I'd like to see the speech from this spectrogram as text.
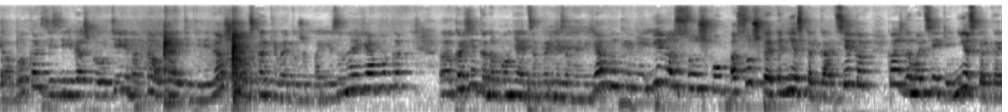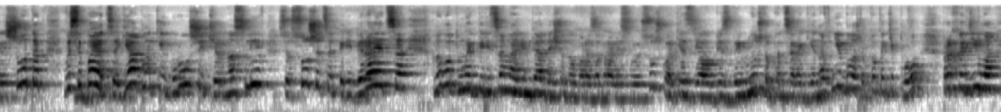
яблоко. Здесь деревяшка утеряна, толкаете деревяшку, выскакивает уже порезанное яблоко. Э, корзинка наполняется порезанными яблоками и на сушку. А сушка это несколько отсеков. В каждом отсеке несколько решеток. Высыпаются яблоки, груши, чернослив. Все сушится, перебирается. Ну вот мы перед самой Олимпиадой еще дома разобрали свою сушку. Отец сделал бездымную, чтобы канцерогенов не было, чтобы только тепло проходило.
